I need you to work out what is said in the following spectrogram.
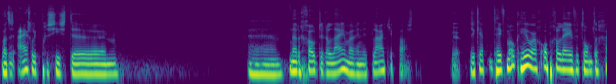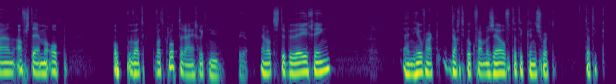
wat is eigenlijk precies de, ehm, naar de grotere lijn waarin dit plaatje past. Ja. Dus ik heb, het heeft me ook heel erg opgeleverd om te gaan afstemmen op, op wat, wat klopt er eigenlijk nu. Ja. En wat is de beweging? En heel vaak dacht ik ook van mezelf dat ik een soort, dat ik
